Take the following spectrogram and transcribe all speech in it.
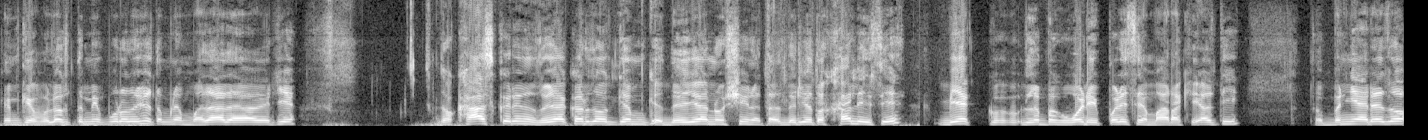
કેમ કે વલોક તમે પૂરો થશે તમને મજા જ આવે છે. તો ખાસ કરીને જોયા કરજો, કેમ કે દરિયાનો સીન હતા, દરિયો તો ખાલી છે. બે લગભગ વળી પડી છે મારા ખ્યાલથી. તો બન્યા રહેજો.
